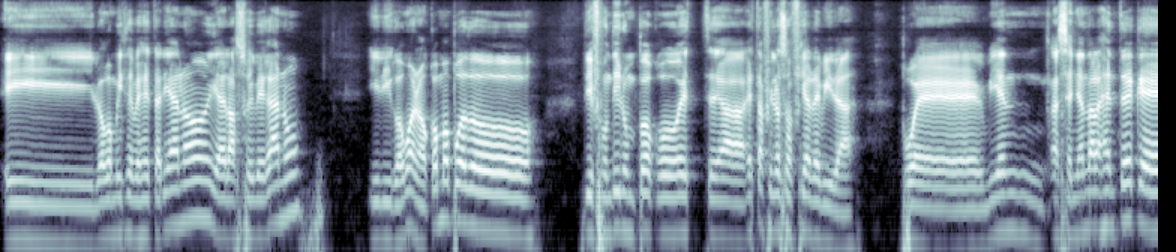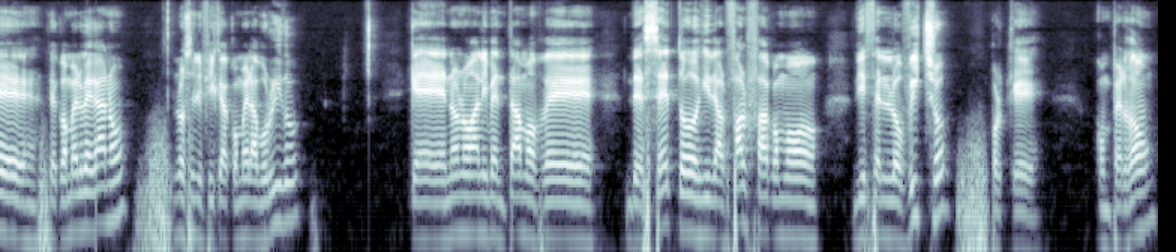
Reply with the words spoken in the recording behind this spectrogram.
Y luego me hice vegetariano y ahora soy vegano. Y digo, bueno, ¿cómo puedo difundir un poco esta, esta filosofía de vida? Pues bien, enseñando a la gente que, comer vegano no significa comer aburrido, que no nos alimentamos de setos y de alfalfa como dicen los bichos, porque, con perdón,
